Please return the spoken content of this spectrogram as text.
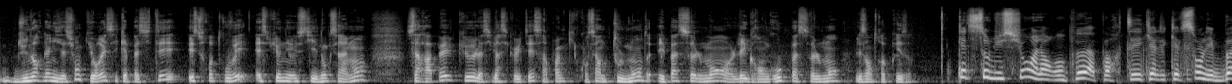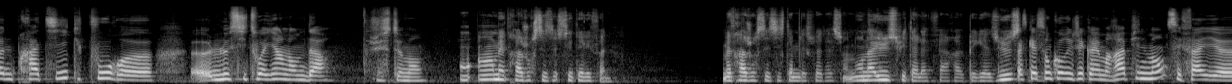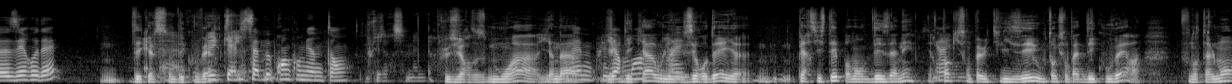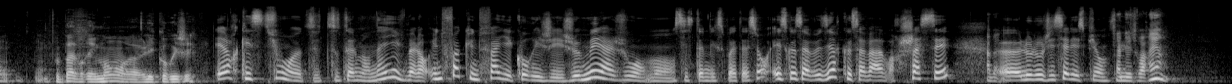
d'une organisation qui aurait ces capacités et se retrouver espionné aussi. Et donc, c'est vraiment, ça rappelle que la cybersécurité, c'est un problème qui concerne tout le monde et pas seulement les grands groupes, pas seulement les entreprises. Quelles solutions alors on peut apporter? Quelles, sont les bonnes pratiques pour euh, euh, le citoyen lambda, justement? En un, mettre à jour ses, téléphones mettre à jour ses systèmes d'exploitation. On a eu suite à l'affaire Pegasus. Parce qu'elles sont corrigées quand même rapidement, ces failles euh, zéro day? Dès qu'elles sont découvertes. Ça peut prendre combien de temps Plusieurs semaines. Plusieurs mois. Il y en a, il y a des cas où les zero day euh, persistaient pendant des années. Tant qu'ils ne sont pas utilisés ou tant qu'ils ne sont pas découverts, fondamentalement, on ne peut pas vraiment euh, les corriger. Et alors, question euh, totalement naïve, mais alors, une fois qu'une faille est corrigée, je mets à jour mon système d'exploitation, est-ce que ça veut dire que ça va avoir chassé ah bah. le logiciel espion? Ça nettoie rien.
